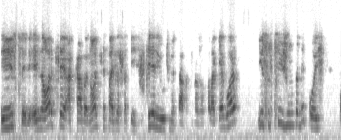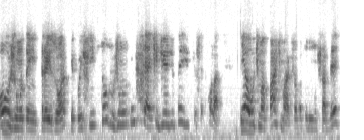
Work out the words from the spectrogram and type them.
Isso, ele, ele na hora que você acaba, na hora que você faz essa terceira e última etapa que nós vamos falar aqui agora, isso se junta depois. Ou junta em três horas, porque foi simples, ou junta em sete dias de UTI, porque você ficou lá. E a última parte, Mário, só para todo mundo saber,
